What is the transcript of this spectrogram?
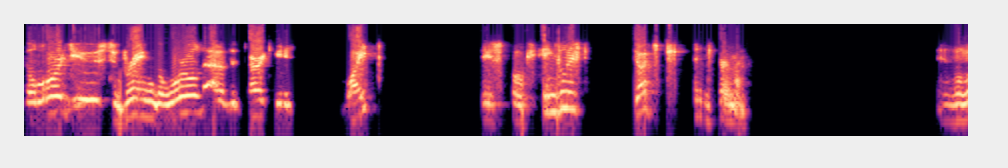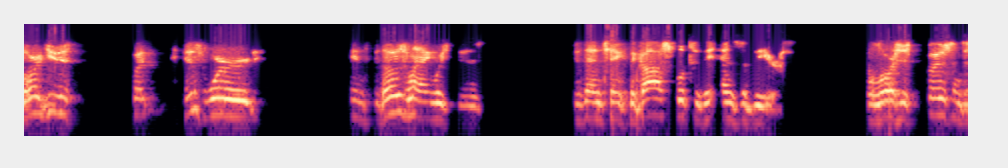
the Lord used to bring the world out of the dark age white, they spoke English, Dutch, and German. And the Lord used put his word into those languages to then take the gospel to the ends of the earth. The Lord has chosen to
